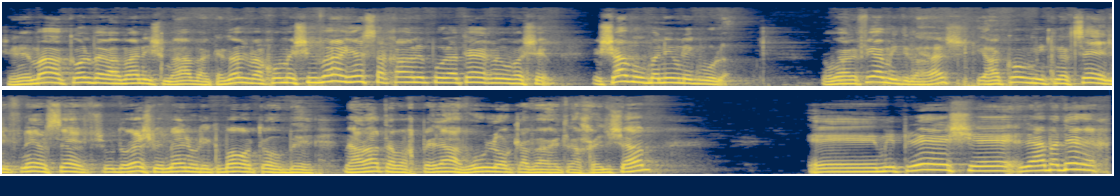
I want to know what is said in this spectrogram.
שנאמר הכל ברמה נשמע, והקדוש ברוך הוא משיבה, יש שכר לפעולתך ובשם. ושבו בנים לגבולה. כלומר לפי המדרש יעקב מתנצל לפני יוסף שהוא דורש ממנו לקבור אותו במערת המכפלה והוא לא קבר את רחל שם אה, מפני שזה היה בדרך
